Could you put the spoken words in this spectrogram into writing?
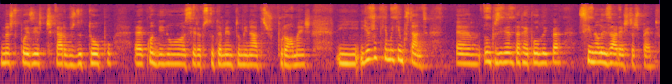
mas depois estes cargos de topo eh, continuam a ser absolutamente dominados por homens. E, eu julgo que é muito importante eh, um Presidente da República sinalizar este aspecto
